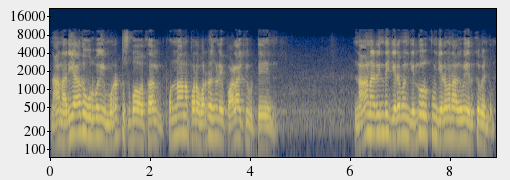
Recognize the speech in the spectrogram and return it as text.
நான் அறியாத ஒரு வகை முரட்டு சுபாவத்தால் பொன்னான பல வருடங்களை பாழாக்கி விட்டேன். நான் அறிந்த இறைவன் எல்லோருக்கும் இறைவனாகவே இருக்க வேண்டும்.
